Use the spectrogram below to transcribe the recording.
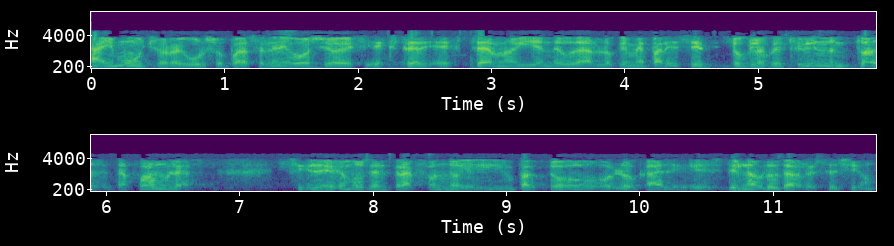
Hay muchos recursos para hacer negocio externo y endeudar. Lo que me parece, yo lo que estoy viendo en todas estas fórmulas, si le vemos el trasfondo y el impacto local, es de una brutal recesión.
